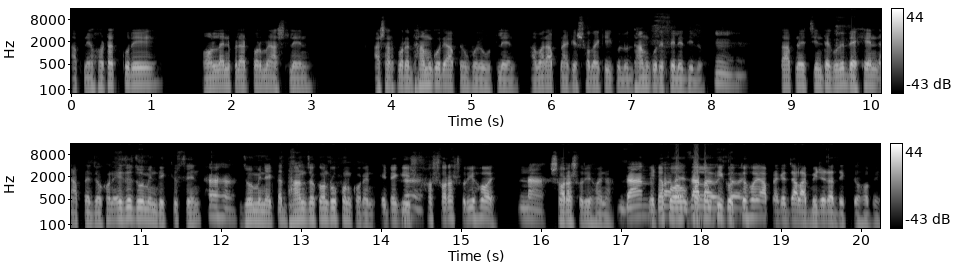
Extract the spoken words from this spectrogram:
আপনি হঠাৎ করে অনলাইন প্ল্যাটফর্মে আসলেন আসার পরে ধাম করে আপনি উপরে উঠলেন আবার আপনাকে সবাই কি করল ধাম করে ফেলে দিল। তা আপনি চিন্তা করে দেখেন আপনি যখন এই যে জমিন দেখতেছেন হ্যাঁ, হ্যাঁ। জমিনে একটা ধান যখন রোপণ করেন এটা কি হ্যাঁ। সরাসরি হয় না। সরাসরি হয় না। এটা প্রথম কি করতে হয়। আপনাকে জ্বালা বিড়েটা দেখতে হবে।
